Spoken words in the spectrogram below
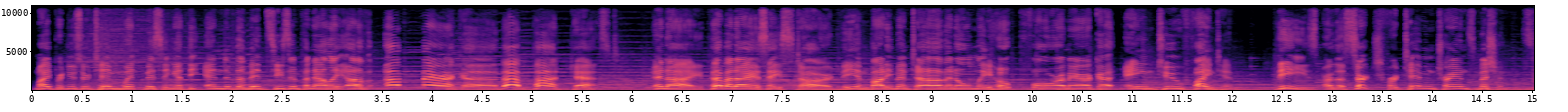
My producer Tim went missing at the end of the mid season finale of America, the podcast. And I, Thebadias A. Stard, the embodiment of and only hope for America, aim to find him. These are the Search for Tim transmissions.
